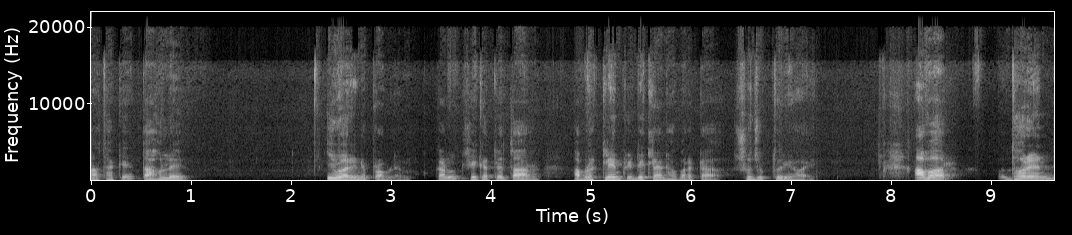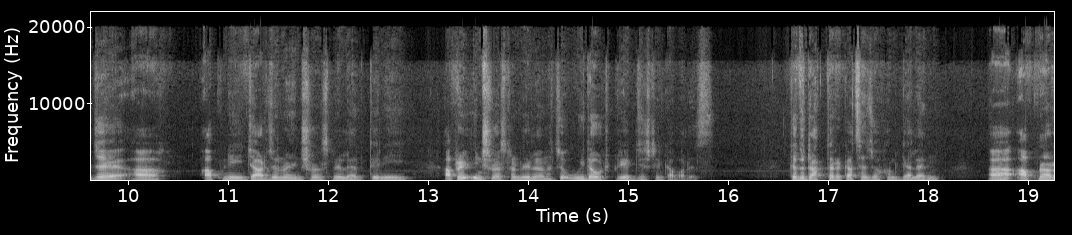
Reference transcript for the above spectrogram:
না থাকে, তাহলে you are in a problem কারণ সেক্ষেত্রে তার, আপনার ক্লেমটি ডিক্লাইন হবার একটা সুযোগ তৈরি হয়। আবার ধরেন যে আপনি যার জন্য ইন্স্যুরেন্স নিলেন, তিনি, আপনি ইন্স্যুরেন্সটা নিলেন হচ্ছে উইদাউট প্রি এক্সিস্টিং কাভারেজ কিন্তু ডাক্তারের কাছে যখন গেলেন আপনার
